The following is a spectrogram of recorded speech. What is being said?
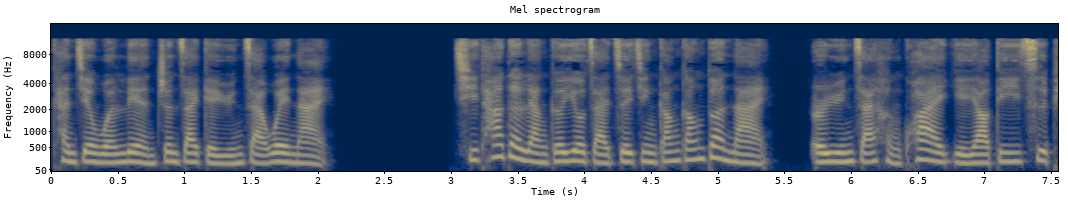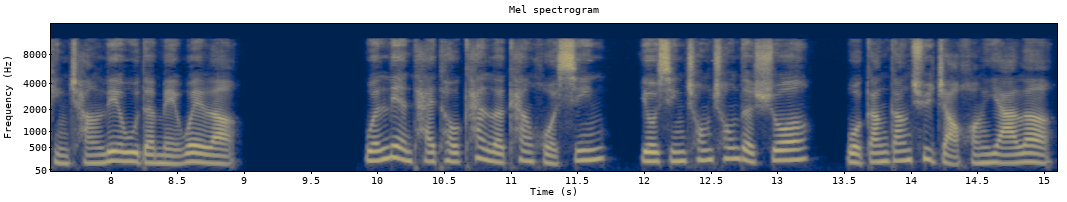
看见文脸正在给云仔喂奶。其他的两个幼崽最近刚刚断奶，而云仔很快也要第一次品尝猎物的美味了。文脸抬头看了看火星，忧心忡忡地说：“我刚刚去找黄牙了。”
